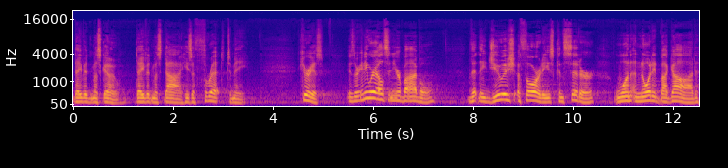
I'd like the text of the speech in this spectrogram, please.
David must go. David must die. He's a threat to me. Curious, is there anywhere else in your Bible that the Jewish authorities consider one anointed by God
